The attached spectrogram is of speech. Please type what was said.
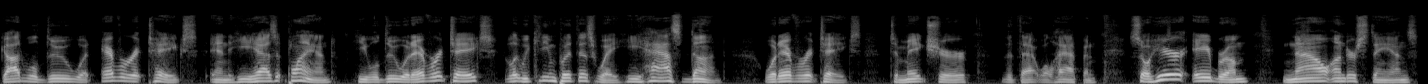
God will do whatever it takes, and He has it planned. He will do whatever it takes. We can even put it this way He has done whatever it takes to make sure that that will happen. So here Abram now understands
